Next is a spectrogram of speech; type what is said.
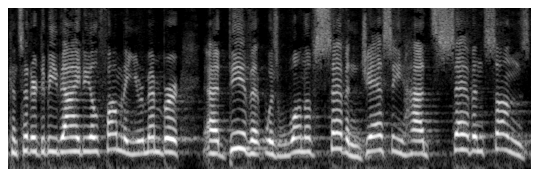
considered to be the ideal family. You remember, uh, David was one of seven. Jesse had seven sons,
